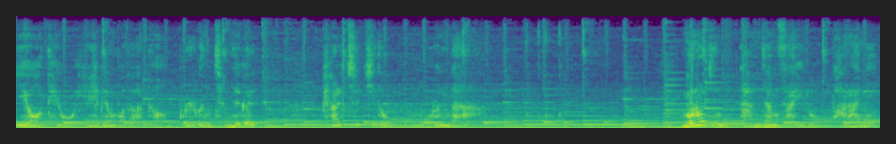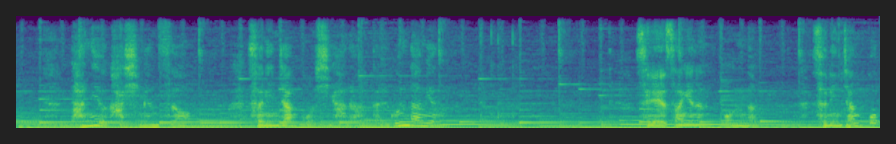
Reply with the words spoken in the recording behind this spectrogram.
이오테오 해변보다 더 붉은 저녁을 펼칠지도 모른다. 무너진 담장 사이로 바람이 다녀가시면서 선인장 꽃이 하나 떨군다면 세상에는 없는 선인장 꽃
